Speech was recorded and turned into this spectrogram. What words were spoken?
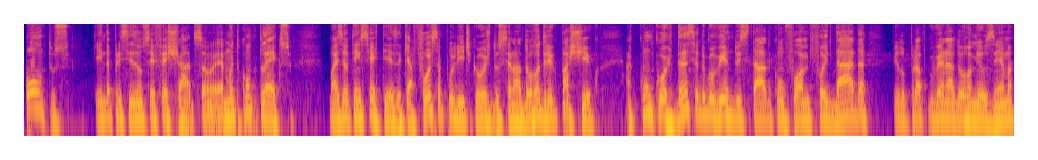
pontos que ainda precisam ser fechados. São, é muito complexo, mas eu tenho certeza que a força política hoje do senador Rodrigo Pacheco, a concordância do governo do estado, conforme foi dada pelo próprio governador Romeu Zema,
